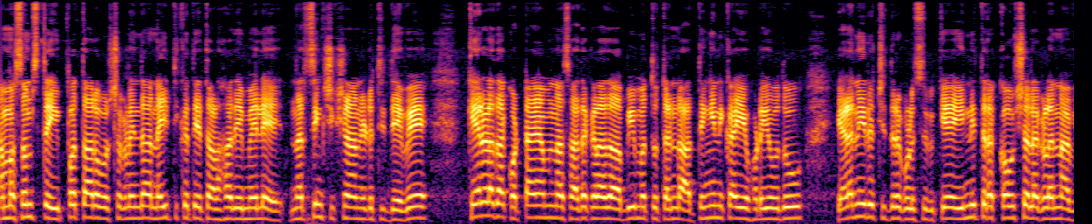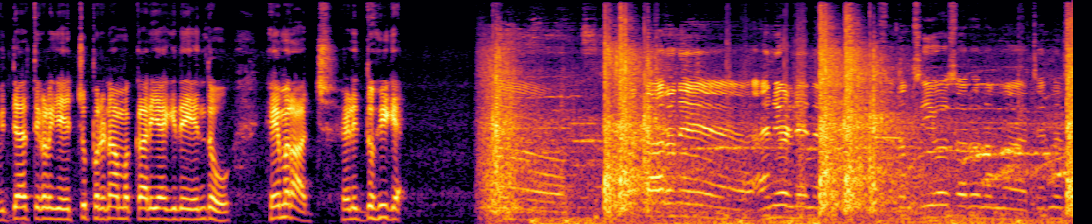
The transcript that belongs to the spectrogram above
ನಮ್ಮ ಸಂಸ್ಥೆ ಇಪ್ಪತ್ತಾರು ವರ್ಷಗಳಿಂದ ನೈತಿಕತೆ ತಳಹದಿ ಮೇಲೆ ನರ್ಸಿಂಗ್ ಶಿಕ್ಷಣ ನೀಡುತ್ತಿದ್ದೇವೆ. ಕೇರಳದ ಕೊಟ್ಟಾಯಂನ ಸಾಧಕರಾದ ಅಭಿ ಮತ್ತು ತಂಡ ತೆಂಗಿನಕಾಯಿ ಹೊಡೆಯುವುದು, ಎಳನೀರು ಛಿದ್ರಗೊಳಿಸುವಿಕೆ, ಇನ್ನಿತರ ಕೌಶಲ್ಯಗಳನ್ನು ವಿದ್ಯಾರ್ಥಿಗಳಿಗೆ ಹೆಚ್ಚು ಪರಿಣಾಮಕಾರಿಯಾಗಿದೆ ಎಂದು ಹೇಮರಾಜ್ ಹೇಳಿದ್ದು ಹೀಗೆ. ಆನ್ಯುವಲ್ ಡೇನಲ್ಲಿ ನಮ್ಮ ಸಿ ಇ ಸರು, ನಮ್ಮ ಚೇರ್ಮನ್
